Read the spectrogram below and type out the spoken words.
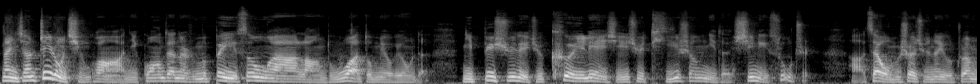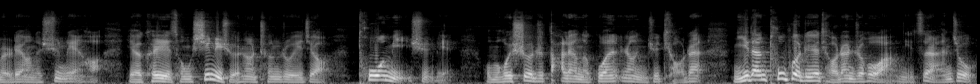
那你像这种情况啊，你光在那什么背诵啊、朗读啊都没有用的，你必须得去刻意练习，去提升你的心理素质啊。在我们社群呢，有专门这样的训练哈，也可以从心理学上称之为叫脱敏训练。我们会设置大量的关，让你去挑战。你一旦突破这些挑战之后啊，你自然就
